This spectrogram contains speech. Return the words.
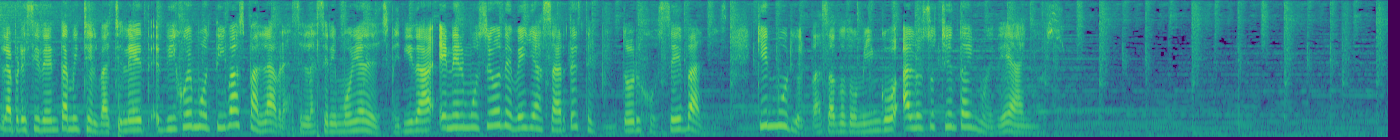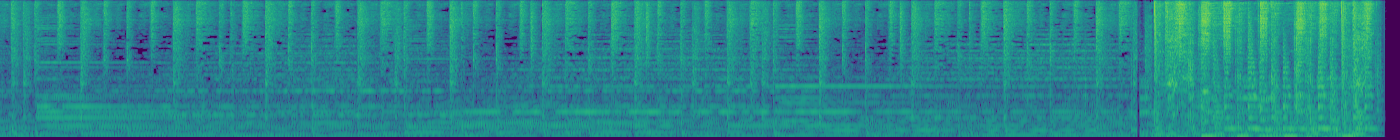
La presidenta Michelle Bachelet dijo emotivas palabras en la ceremonia de despedida en el Museo de Bellas Artes del pintor José Vázquez, quien murió el pasado domingo a los 89 años.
